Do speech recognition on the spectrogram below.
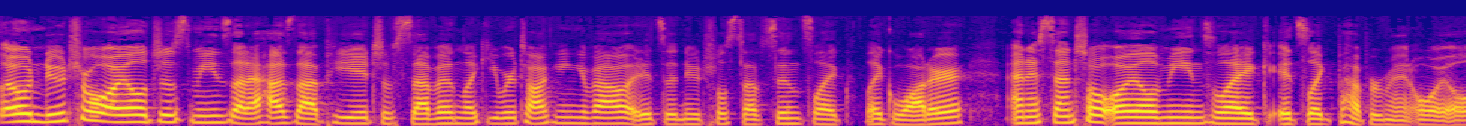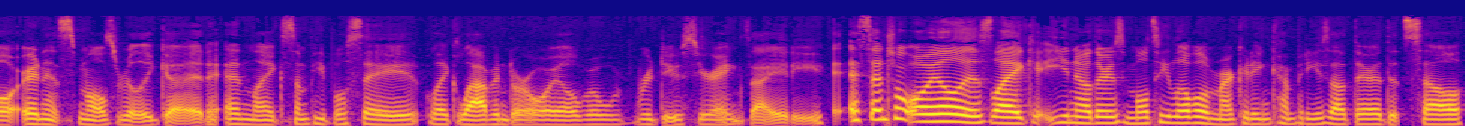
So neutral oil just means that it has that pH of 7 like you were talking about. It's a neutral substance like like water. And essential oil means like it's like peppermint oil and it smells really good. And like some people say like lavender oil will reduce your anxiety. Essential oil is like, you know, there's multi-level marketing companies out there that sell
